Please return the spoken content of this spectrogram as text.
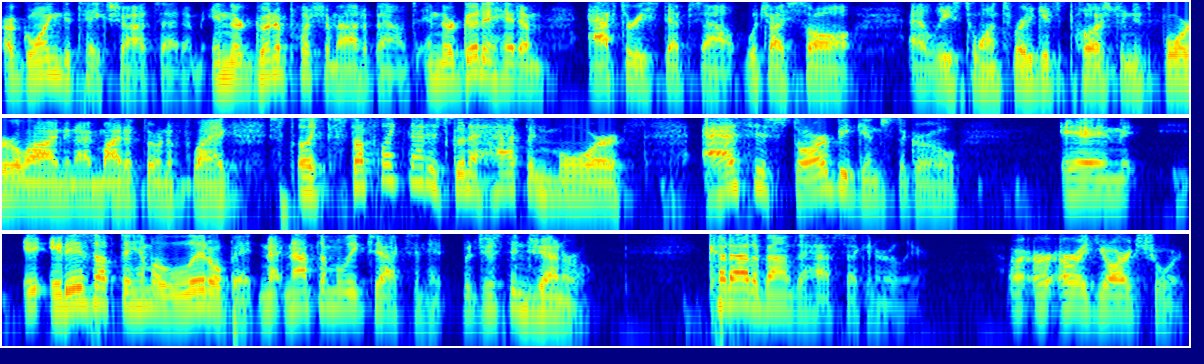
are going to take shots at him, and they're going to push him out of bounds, and they're going to hit him after he steps out, which I saw at least once where he gets pushed and it's borderline, and I might have thrown a flag. Like stuff like that is going to happen more as his star begins to grow, and it, it is up to him a little bit, not, not the Malik Jackson hit, but just in general. Cut out of bounds a half second earlier, or, or, or a yard short.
